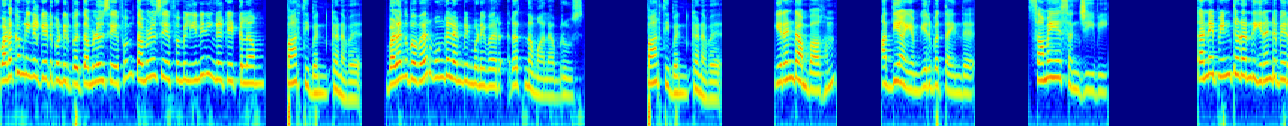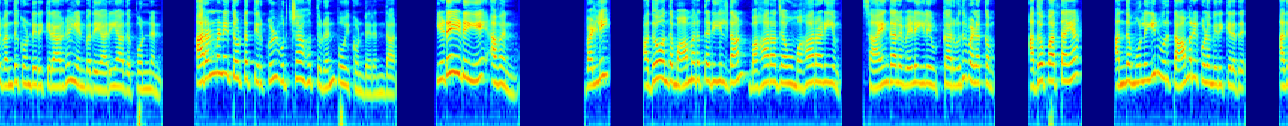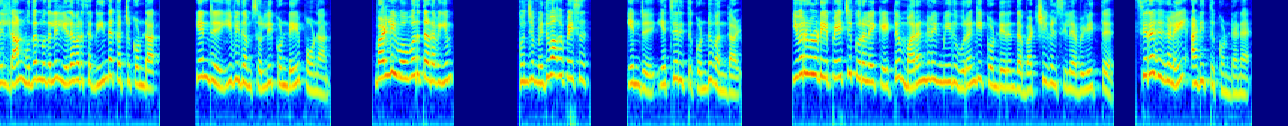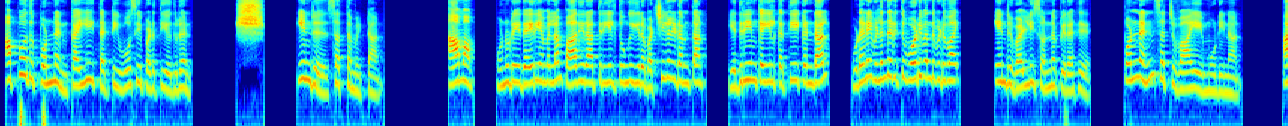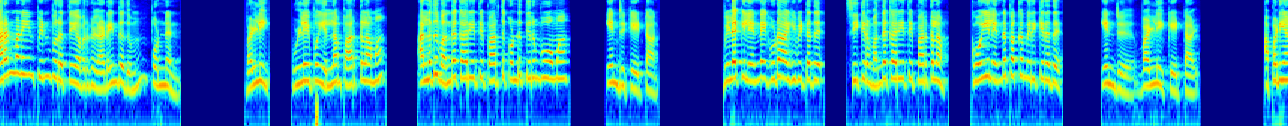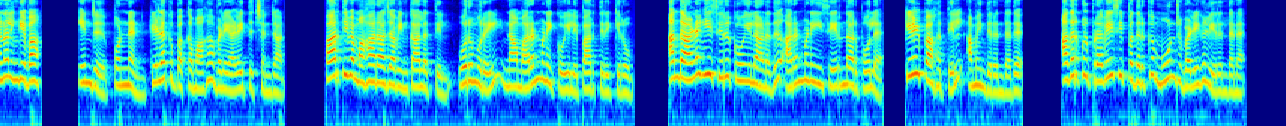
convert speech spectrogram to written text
வணக்கம். நீங்கள் கேட்டுக்கொண்டிருப்ப தமிழசேஃபம் தமிழசேஃபமில் இனி நீங்கள் கேட்கலாம் பார்த்திபன் கனவு. வழங்குபவர் உங்கள் அன்பின் முனைவர் ரத்னமாலா புரூஸ். பார்த்திபன் கனவு. இரண்டாம் பாகம் அத்தியாயம் இருபத்தைந்து. சமய சஞ்சீவி. தன்னை பின்தொடர்ந்து இரண்டு பேர் வந்து கொண்டிருக்கிறார்கள் என்பதை அறியாத பொன்னன் அரண்மனை தோட்டத்திற்குள் உற்சாகத்துடன் போய்க் கொண்டிருந்தான். இடையிடையே அவன் வள்ளி அதோ அந்த மாமரத்தடியில்தான் மகாராஜாவும் மகாராணியும் சாயங்கால வேளையிலே உட்கார்வது வழக்கம். அதோ பார்த்தாயா? அந்த மூலையில் ஒரு தாமரை குளம் இருக்கிறது. அதில்தான் முதன் முதலில் இளவரசர் நீந்த கற்றுக்கொண்டார் என்று இவ்விதம் சொல்லிக் கொண்டே போனான். வள்ளி ஒவ்வொரு தடவையும் கொஞ்சம் மெதுவாக பேசு என்று எச்சரித்துக் கொண்டு வந்தாள். இவர்களுடைய பேச்சுக் குரலைக் கேட்டு மரங்களின் மீது உறங்கிக் கொண்டிருந்த பட்சிகள் சில விழித்து சிறகுகளை அடித்துக் கொண்டன. அப்போது பொன்னன் கையை தட்டி ஓசைப்படுத்தியதுடன் ஷ் என்று சத்தமிட்டான். ஆமாம் உன்னுடைய தைரியமெல்லாம் பாதி ராத்திரியில் தூங்குகிற பட்சிகளிடம்தான் எதிரியின் கையில் கத்தியைக் கண்டால் உடனே விழுந்தடித்து ஓடி வந்து விடுவாய் என்று வள்ளி சொன்ன பிறகு பொன்னன் சற்று வாயை மூடினான். அரண்மனையின் பின்புறத்தை அவர்கள் அடைந்ததும் பொன்னன் வள்ளி உள்ளே போய் எல்லாம் பார்க்கலாமா? அல்லது வந்த காரியத்தை பார்த்துக் கொண்டு திரும்புவோமா? என்று கேட்டான். விளக்கில் எண்ணெய் கூட ஆகிவிட்டது. சீக்கிரம் வந்த காரியத்தை பார்க்கலாம். கோயில் எந்த பக்கம் இருக்கிறது? என்று வள்ளி கேட்டாள். அப்படியானால் இங்கே வா. என்று பொன்னன் கிழக்கு பக்கமாக அவளை அழைத்துச் சென்றான். பார்த்திவ மகாராஜாவின் காலத்தில் ஒருமுறை நாம் அரண்மனை கோயிலை பார்த்திருக்கிறோம். அந்த அழகிய சிறு கோயிலானது அரண்மனையை சேர்ந்தாற்போல கீழ்ப்பாகத்தில் அமைந்திருந்தது. அதற்குள் பிரவேசிப்பதற்கு மூன்று வழிகள் இருந்தன.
